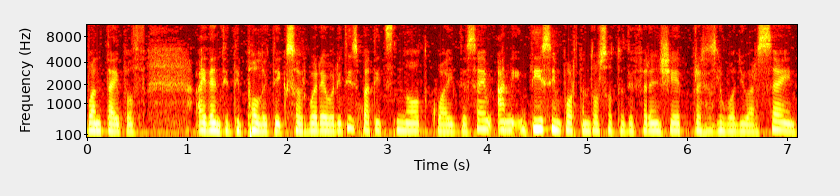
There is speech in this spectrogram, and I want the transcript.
one type of identity politics or whatever it is, but it's not quite the same. And it is important also to differentiate precisely what you are saying,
